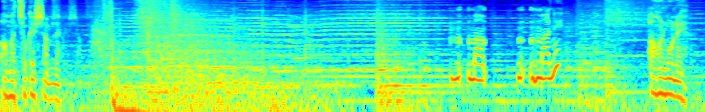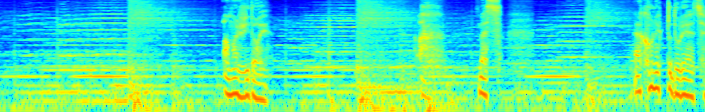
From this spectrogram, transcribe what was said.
আমার চোখের সামনে। মানে? আমার মনে। আমার হৃদয়ে। ব্যাস। এখন একটু দূরে আছে।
